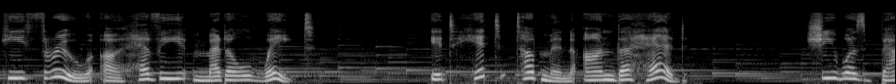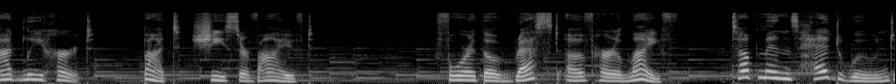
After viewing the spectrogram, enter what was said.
he threw a heavy metal weight. It hit Tubman on the head. She was badly hurt, but she survived. For the rest of her life, Tubman's head wound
